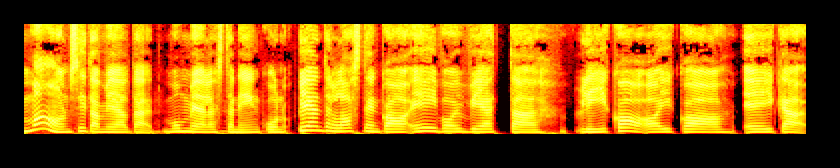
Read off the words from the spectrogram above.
Mä oon sitä mieltä, että mun mielestä niin kun pienten lasten kanssa ei voi viettää liikaa aikaa, eikä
